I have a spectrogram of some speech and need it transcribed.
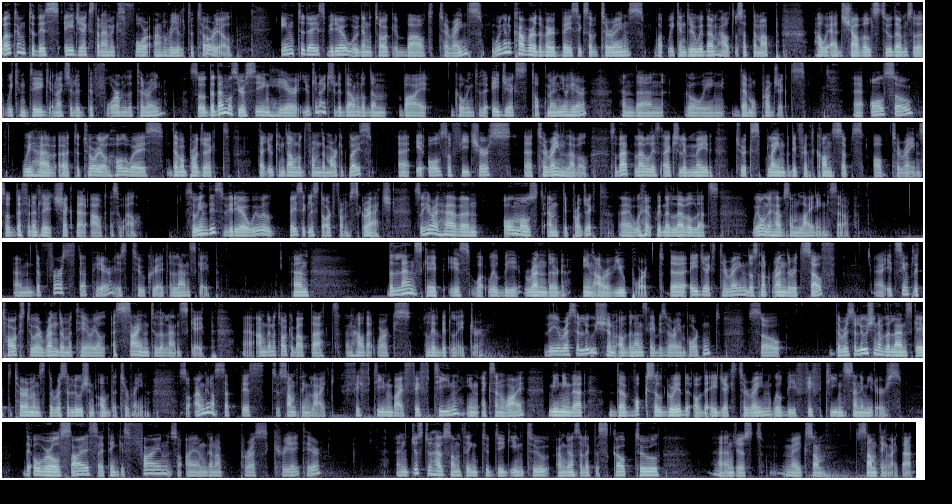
Welcome to this AGX Dynamics for Unreal tutorial. In today's video, we're going to talk about terrains. We're going to cover the very basics of terrains, what we can do with them, how to set them up, how we add shovels to them so that we can dig and actually deform the terrain. So the demos you're seeing here, you can actually download them by going to the AGX top menu here and then going demo projects. Uh, also, we have a tutorial hallways demo project that you can download from the marketplace. Uh, it also features a terrain level. So that level is actually made to explain the different concepts of terrain. So definitely check that out as well. So in this video, we will basically start from scratch. So here I have an almost empty project uh, with a level that's, we only have some lighting set up. Um, the first step here is to create a landscape. And the landscape is what will be rendered in our viewport. The AGX terrain does not render itself. Uh, it simply talks to a render material assigned to the landscape. Uh, I'm going to talk about that and how that works a little bit later. The resolution of the landscape is very important. So the resolution of the landscape determines the resolution of the terrain. So I'm gonna set this to something like 15 by 15 in X and Y, meaning that the voxel grid of the AGX terrain will be 15 centimeters. The overall size I think is fine, so I am gonna press create here. And just to have something to dig into, I'm gonna select the sculpt tool and just make some something like that.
